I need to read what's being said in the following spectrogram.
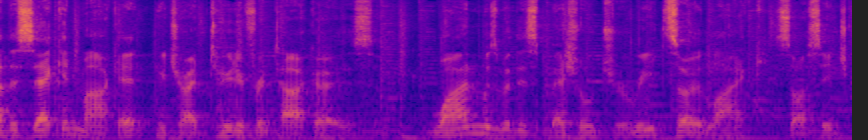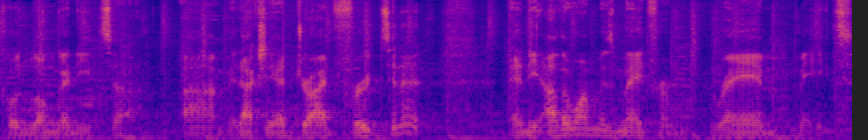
At the second market, we tried two different tacos. One was with a special chorizo-like sausage called longaniza. Um, it actually had dried fruits in it. And the other one was made from ram meat.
